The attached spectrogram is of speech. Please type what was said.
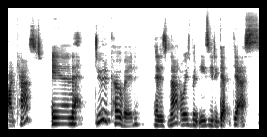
podcast. And due to COVID, it has not always been easy to get guests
